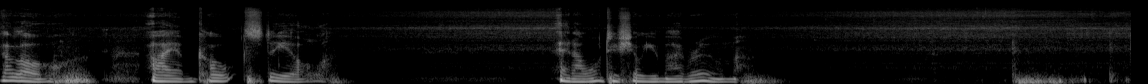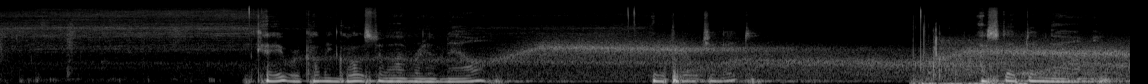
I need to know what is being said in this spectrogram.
Hello, I am Colt Steel, and I want to show you my room. Okay, we're coming close to my room now. We're approaching it. I stepped in down.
